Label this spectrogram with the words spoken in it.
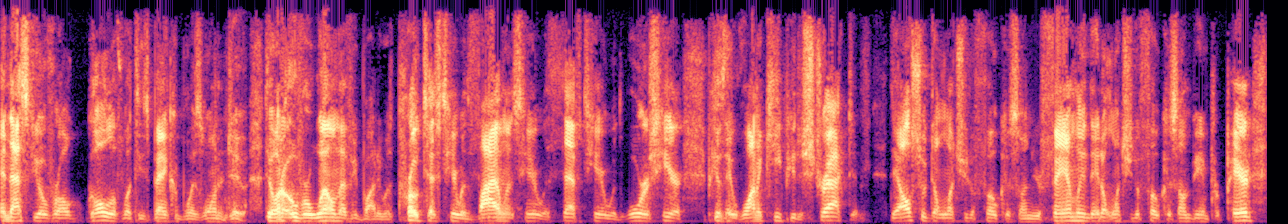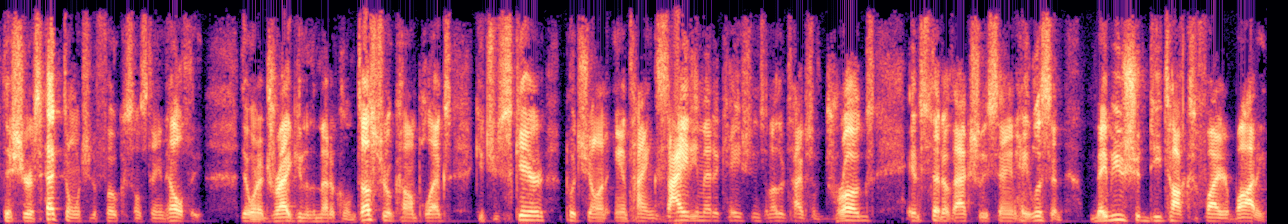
and that's the overall goal of what these banker boys want to do. They want to overwhelm everybody with protest here, with violence here, with theft here, with wars here, because they want to keep you distracted. They also don't want you to focus on your family. They don't want you to focus on being prepared. They sure as heck don't want you to focus on staying healthy. They want to drag you to the medical industrial complex, get you scared, put you on anti anxiety medications and other types of drugs instead of actually saying, hey, listen, maybe you should detoxify your body.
